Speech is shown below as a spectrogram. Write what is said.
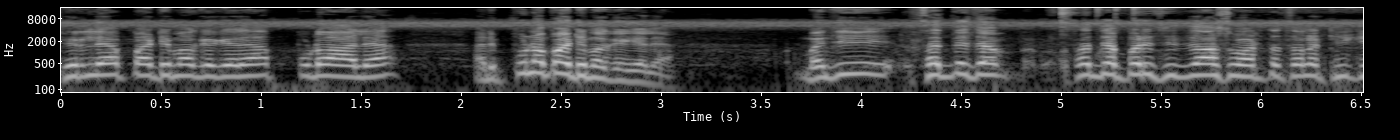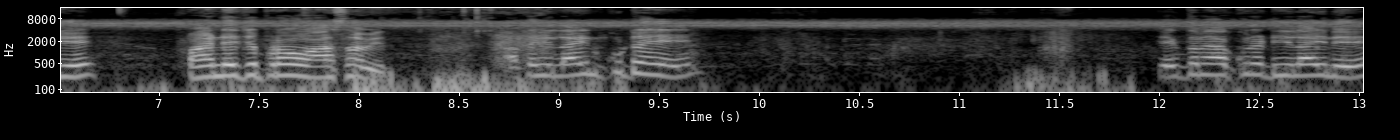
फिरल्या पाठीमागे गेल्या पुढं आल्या आणि पुन्हा पाठीमागे गेल्या. म्हणजे सध्याच्या सध्या परिस्थितीत असं वाटतं चला ठीक आहे. पाण्याचे प्रवाह असावेत. आता ही लाईन कुठं आहे? एकदम अॅक्युरेट ही लाईन आहे.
